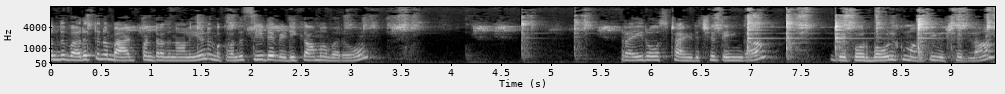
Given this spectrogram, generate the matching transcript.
வந்து வறுத்து நம்ம ஆட் பண்ணுறதுனாலையும் நமக்கு வந்து சீடை வெடிக்காமல் வரும். ட்ரை ரோஸ்ட் ஆகிடுச்சு தேங்காய். இதை இப்போ ஒரு பவுலுக்கு மாற்றி வச்சிடலாம்.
